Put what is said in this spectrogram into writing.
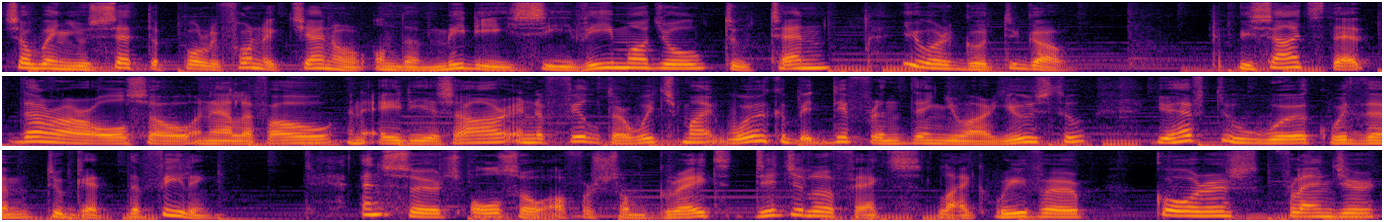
so when you set the polyphonic channel on the MIDI CV module to 10, you are good to go. Besides that, there are also an LFO, an ADSR and a filter which might work a bit different than you are used to. You have to work with them to get the feeling. And Surge also offers some great digital effects like reverb, chorus, flanger,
